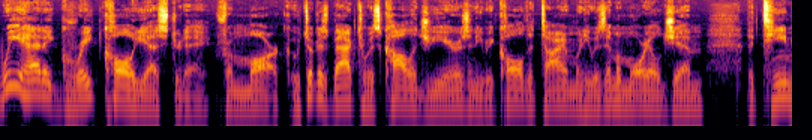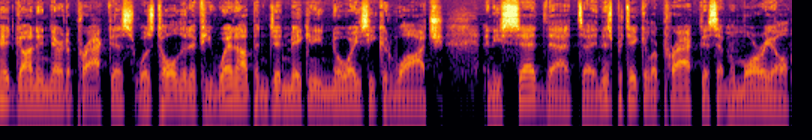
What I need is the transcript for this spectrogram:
We had a great call yesterday from Mark, who took us back to his college years, and he recalled a time when he was in Memorial Gym. The team had gone in there to practice, was told that if he went up and didn't make any noise, he could watch. And he said that uh, in this particular practice at Memorial,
